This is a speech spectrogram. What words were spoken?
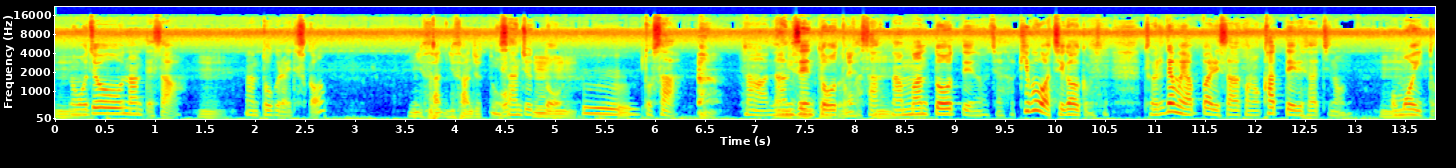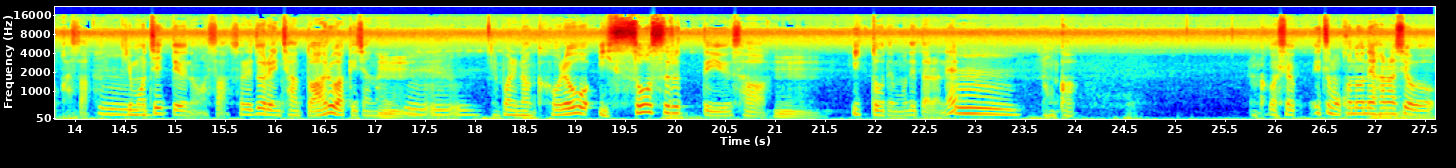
うん。農場なんてさうん。何頭ぐらいですか？2、30頭？2 30頭。うんうん。とさ まあ何千頭とかさ、何千頭とねうん。何万頭っていうのじゃさ規模は違うかもしれない。それでもやっぱりさこの飼っている人たちの思いとかさ、うん。気持ちっていうのはさそれぞれにちゃんとあるわけじゃない、うん。やっぱりなんかこれを一掃するっていうさうん。一頭でも出たらね、うん。なんかなんか私はいつもこのね話を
